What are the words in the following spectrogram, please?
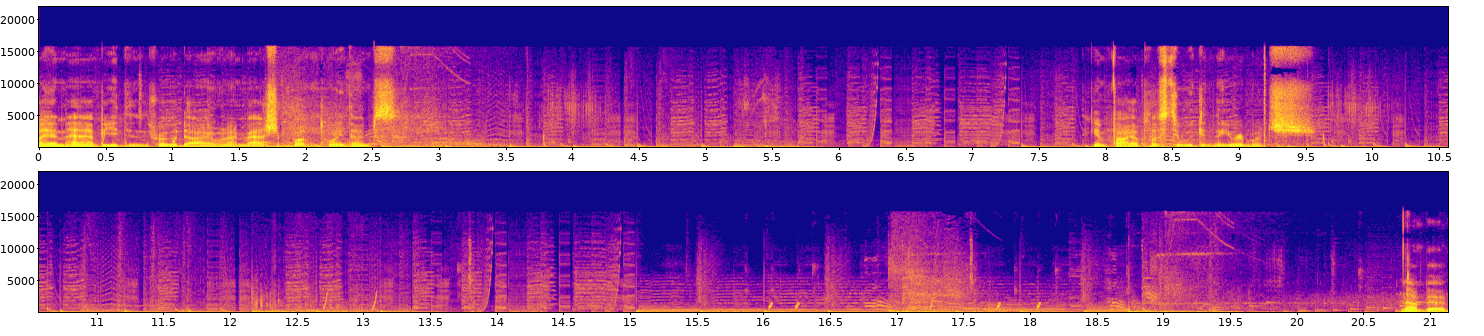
I am happy it didn't throw the die when I mashed the button 20 times. Again, 5 plus 2 weaken, thank you very much. Not bad.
